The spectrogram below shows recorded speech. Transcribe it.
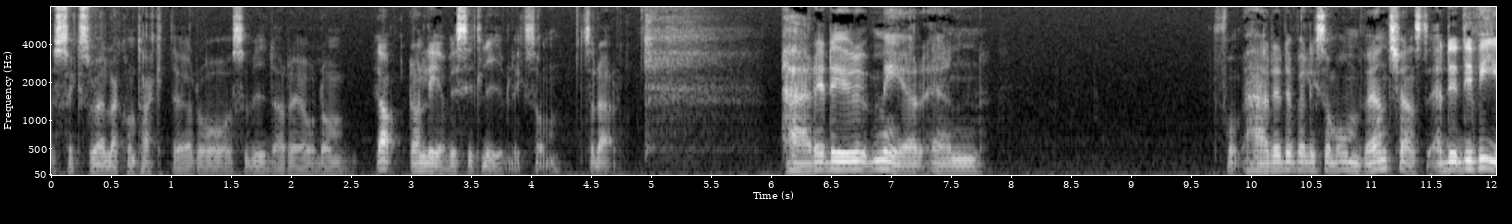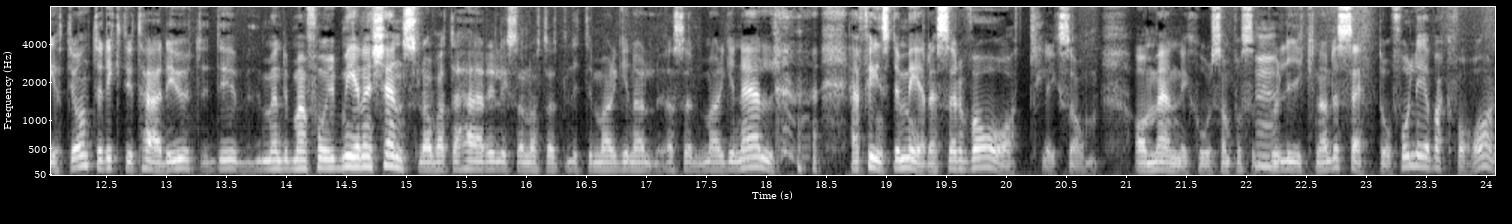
sexuella kontakter och så vidare och de, ja, de lever sitt liv liksom sådär. Här är det ju mer en här är det väl liksom omvänt känns det. Det, vet jag inte riktigt här. Det är ju, det, men man får ju mer en känsla av att det här är liksom något lite marginal, alltså marginell. här finns det mer reservat liksom. Av människor som på, på liknande sätt då får leva kvar.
